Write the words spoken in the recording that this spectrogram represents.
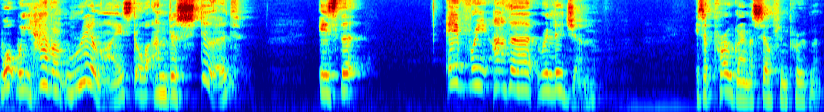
what we haven't realized or understood is that every other religion is a program of self improvement.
